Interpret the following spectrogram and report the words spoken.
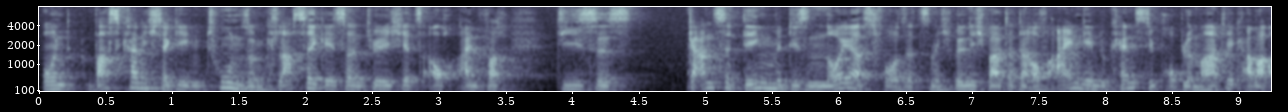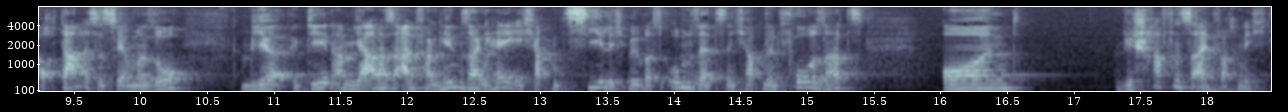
und was kann ich dagegen tun? So ein Klassiker ist natürlich jetzt auch einfach dieses ganze Ding mit diesen Neujahrsvorsätzen, ich will nicht weiter darauf eingehen, du kennst die Problematik, aber auch da ist es ja immer so, wir gehen am Jahresanfang hin sagen, hey, ich habe ein Ziel, ich will was umsetzen, ich habe einen Vorsatz und wir schaffen es einfach nicht.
